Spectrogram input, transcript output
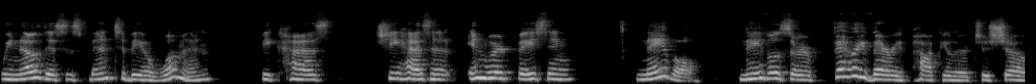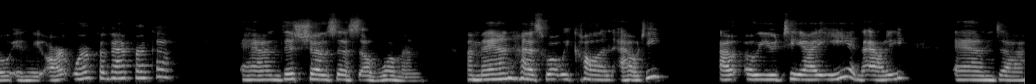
we know this is meant to be a woman because she has an inward facing navel. Navels are very, very popular to show in the artwork of Africa. And this shows us a woman. A man has what we call an outie, out O U T I E, an outie, and uh,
